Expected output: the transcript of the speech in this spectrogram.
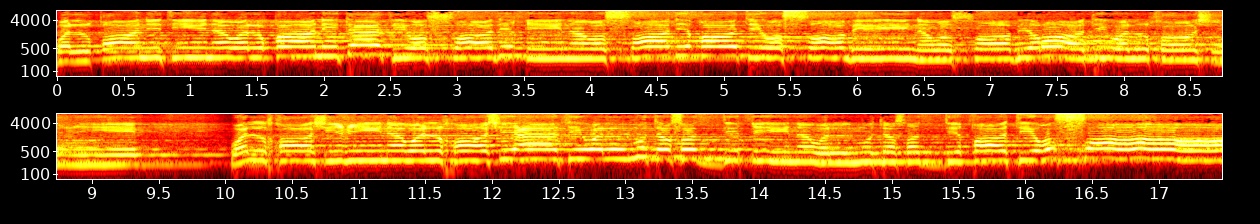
والقانتين والقانتات والصادقين والصادقات والصابرين والصابرات والخاشعين والخاشعين والخاشعات والمتصدقين والمتصدقات والصائمين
